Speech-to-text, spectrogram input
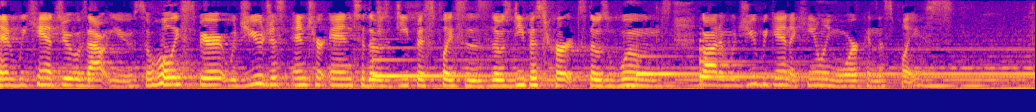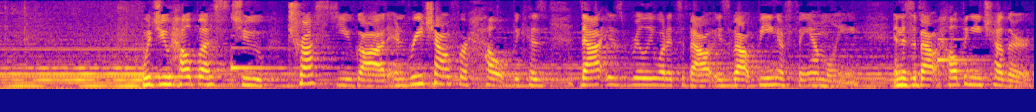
And we can't do it without you. So, Holy Spirit, would you just enter into those deepest places, those deepest hurts, those wounds, God, and would you begin a healing work in this place? Would you help us to trust you, God, and reach out for help because that is really what it's about, is about being a family and is about helping each other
